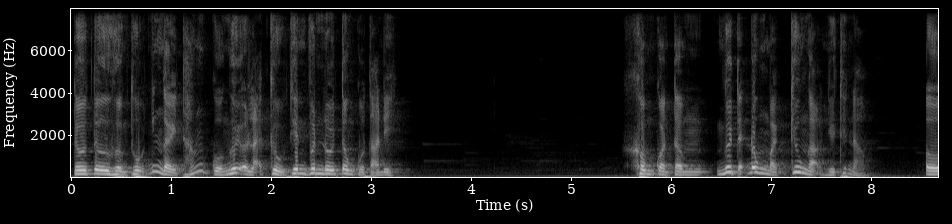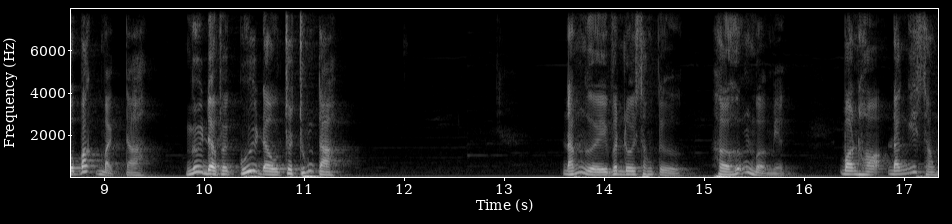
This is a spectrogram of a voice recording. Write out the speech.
Từ từ hưởng thụ những ngày tháng của ngươi ở lại cửu thiên vân đôi tông của ta đi. Không quan tâm ngươi tại Đông Mạch kiêu ngạo như thế nào. Ở Bắc Mạch ta, Ngươi đều phải cúi đầu cho chúng ta. Đám người vân đôi song từ Hờ hững mở miệng. Bọn họ đã nghĩ xong,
